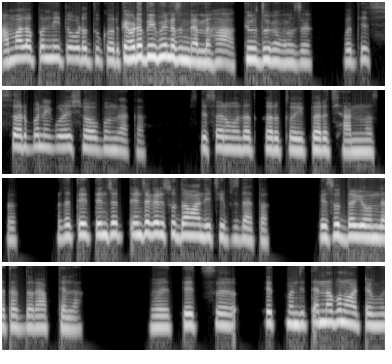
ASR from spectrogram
आम्हाला पण नाही तेवढं तू करतो. तेवढं बेबी नसेल त्यांना. हा तेवढं तू कमावचं मग ते सर पण एक वेळेस शॉप पण जातात. ते सर मदत करतोय कर छान मस्त. आता ते त्यांच्या त्यांच्या घरी सुद्धा माझे चिप्स जातात. ते सुद्धा घेऊन जातात दर हप्त्याला. मग तेच अ, तेच म्हणजे त्यांना पण वाटतं मग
